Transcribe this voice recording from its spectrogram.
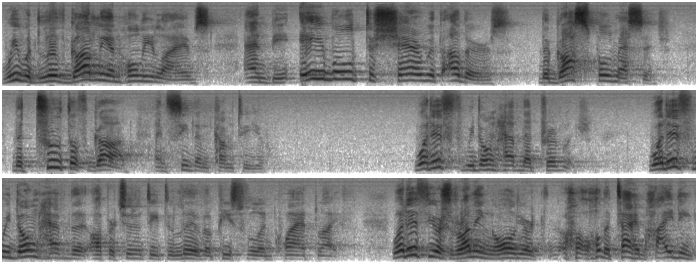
we would live godly and holy lives and be able to share with others the gospel message, the truth of God, and see them come to you. What if we don't have that privilege? What if we don't have the opportunity to live a peaceful and quiet life? What if you're running all your all the time, hiding,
